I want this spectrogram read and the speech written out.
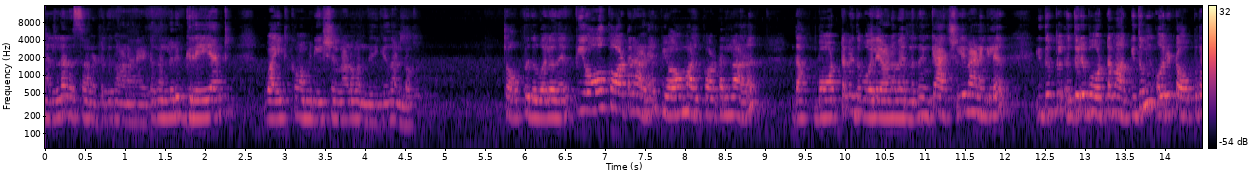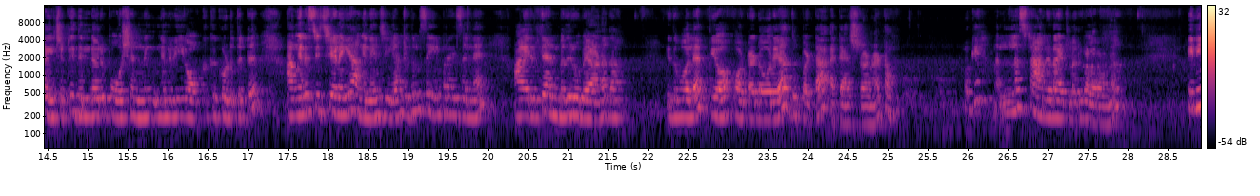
നല്ല രസമാണ് കേട്ടോ ഇത് കാണാനായിട്ട്. നല്ലൊരു ഗ്രേ ആൻഡ് വൈറ്റ് കോമ്പിനേഷനിലാണ് വന്നിരിക്കുന്നുണ്ടോ ടോപ്പ് ഇതുപോലെ പ്യോർ കോട്ടൺ ആണ്. പ്യോർ മൾ കോട്ടണിലാണ് ഇതാ ബോട്ടം ഇതുപോലെയാണ് വരുന്നത്. നിങ്ങൾക്ക് ആക്ച്വലി വേണമെങ്കിൽ ഇത് ഇതൊരു ബോട്ടം ആക്കി ഇതും ഒരു ടോപ്പ് തയ്ച്ചിട്ട് ഇതിന്റെ ഒരു പോർഷൻ ഇങ്ങനെ ഒരു യോക്കൊക്കെ കൊടുത്തിട്ട് അങ്ങനെ സ്റ്റിച്ച് ചെയ്യണമെങ്കിൽ അങ്ങനെയും ചെയ്യാം. ഇതും സെയിം പ്രൈസ് തന്നെ. ആയിരത്തി അൻപത് രൂപയാണ്. ഇതാ ഇതുപോലെ പ്യോർ കോട്ടഡോറിയ ദുപ്പട്ട അറ്റാച്ച്ഡ് ആണ് കേട്ടോ. ഓക്കെ നല്ല സ്റ്റാൻഡേർഡ് ആയിട്ടുള്ള ഒരു കളറാണ് ഇനി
